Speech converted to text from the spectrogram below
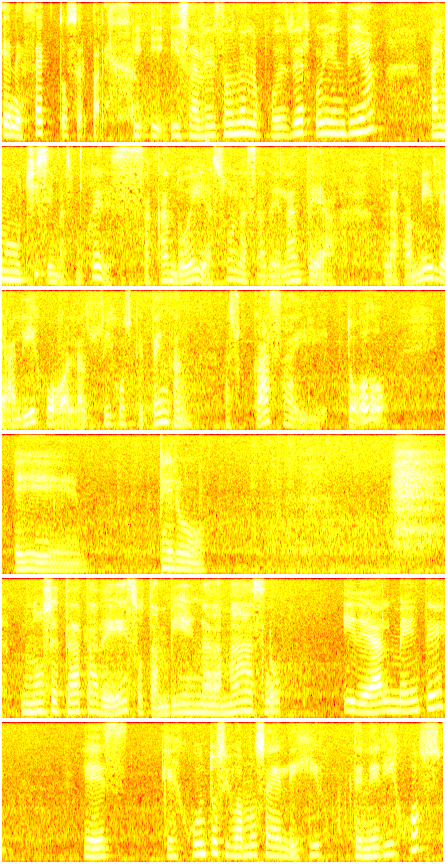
en efecto ser pareja. Y, sabes dónde lo puedes ver hoy en día? Hay muchísimas mujeres sacando ellas solas adelante a la familia, al hijo, a los hijos que tengan, a su casa y todo. Eh, pero no se trata de eso también nada más, ¿no? Idealmente es que juntos si vamos a elegir tener hijos,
